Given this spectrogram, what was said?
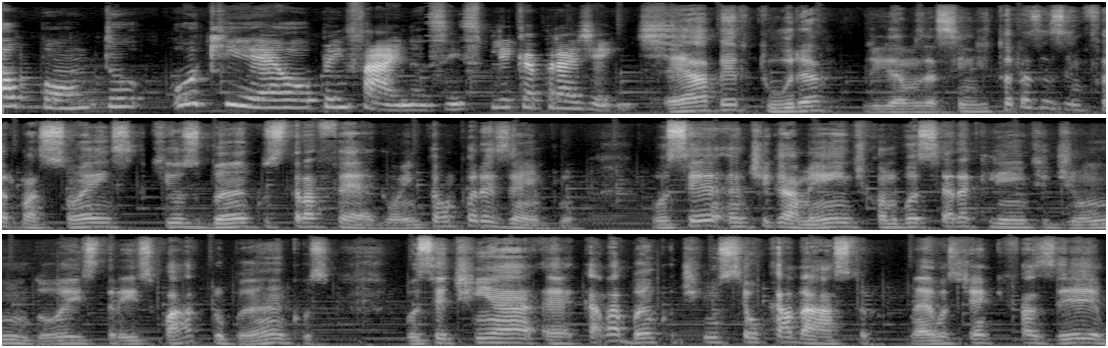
ao ponto, o que é Open Finance? Explica pra gente. É a abertura, digamos assim, de todas as informações que os bancos trafegam. Então, por exemplo, você antigamente, quando você era cliente de um, dois, três, quatro bancos, você tinha, é, cada banco tinha o seu cadastro, né? Você tinha que fazer,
